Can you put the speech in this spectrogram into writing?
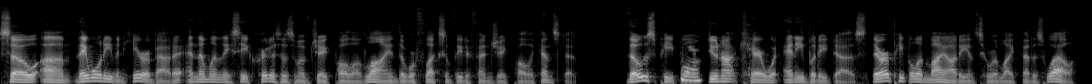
So um, they won't even hear about it. And then when they see criticism of Jake Paul online, they'll reflexively defend Jake Paul against it. Those people Yeah. do not care what anybody does. There are people in my audience who are like that as well.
